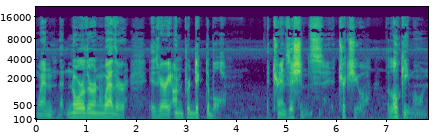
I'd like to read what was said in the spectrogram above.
when that northern weather is very unpredictable. It transitions, it tricks you. The Loki moon.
